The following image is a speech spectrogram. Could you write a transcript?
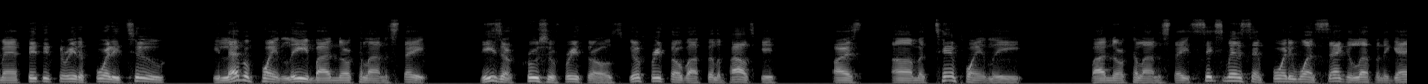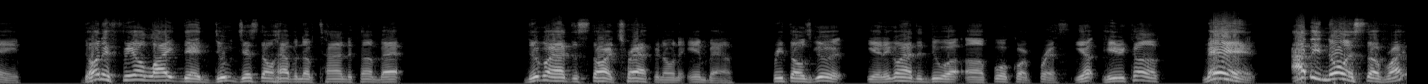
Man, 53 to 42, 11 point lead by North Carolina State. These are crucial free throws. Good free throw by Filipowski. All right, um, a 10 point lead by North Carolina State. Six minutes and 41 seconds left in the game. Don't it feel like that Duke just don't have enough time to come back? They're gonna have to start trapping on the inbounds. Free throws good. Yeah, they're gonna have to do a, a full court press. Yep, here it comes. Man, I be knowing stuff, right?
